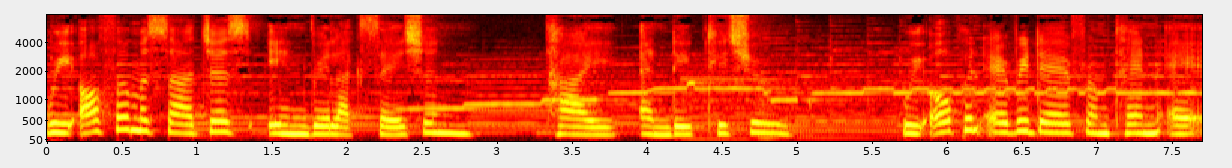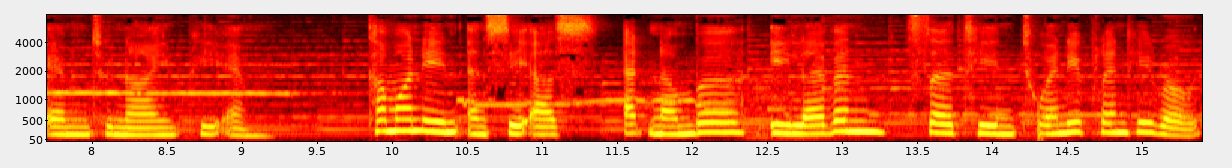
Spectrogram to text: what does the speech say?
We offer massages in relaxation, Thai, and deep tissue. We open every day from 10 a.m. to 9 p.m. Come on in and see us at number 11 1320 Plenty Road,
